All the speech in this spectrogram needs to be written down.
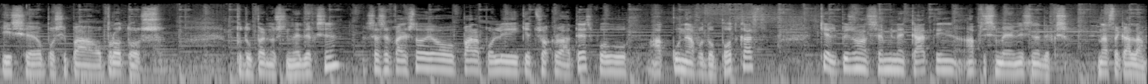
είσαι όπως είπα ο πρώτος που του παίρνω συνέντευξη. Σας ευχαριστώ πάρα πολύ και τους ακροατές που ακούνε αυτό το podcast και ελπίζω να σας έμεινε κάτι από τη σημερινή συνέντευξη. Να είστε καλά.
